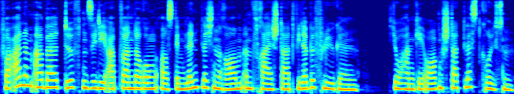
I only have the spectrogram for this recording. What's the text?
Vor allem aber dürften sie die Abwanderung aus dem ländlichen Raum im Freistaat wieder beflügeln. Johann Georgenstadt lässt grüßen.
